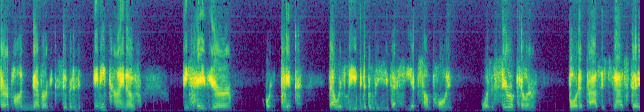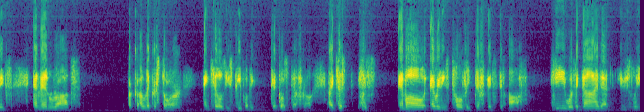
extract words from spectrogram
Siripong never exhibited any kind of behavior or tick that would lead me to believe that he at some point was a serial killer, boarded past the United States, and then robs a, a liquor store and kills these people that goes to death row. I just his MO, everything's totally different. It's, it's off he was a guy that usually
